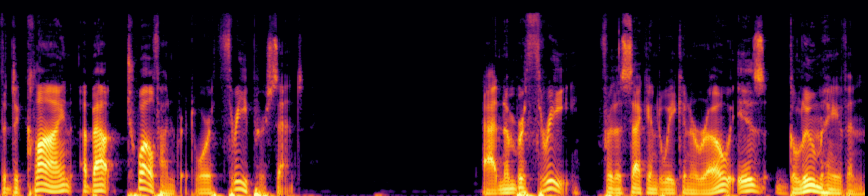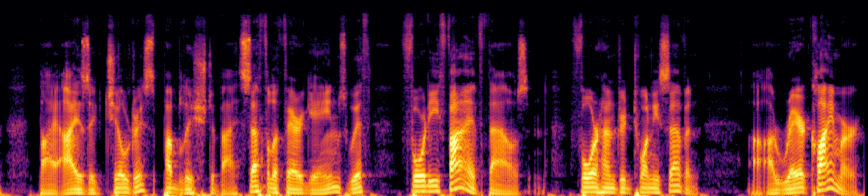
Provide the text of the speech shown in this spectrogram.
The decline about 1,200 or 3%. At number three, for the second week in a row, is Gloomhaven by Isaac Childres, published by Cephalofair Games with 45,427. A rare climber,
